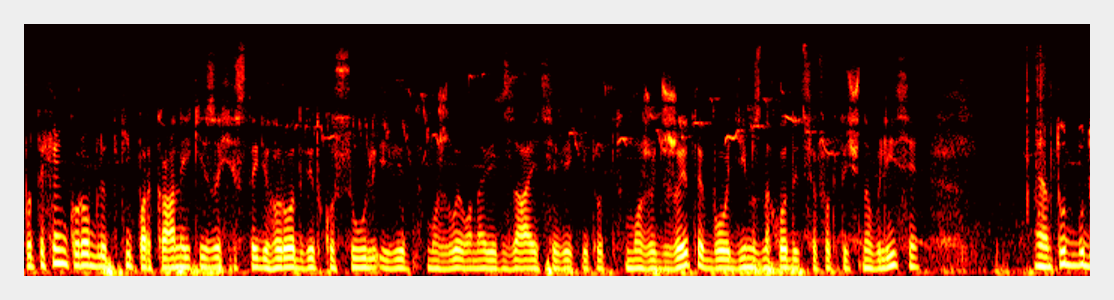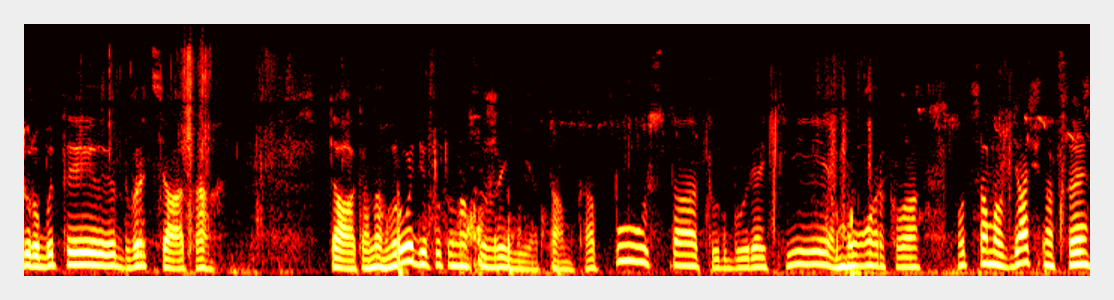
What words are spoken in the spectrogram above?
Потихеньку роблю такий паркан, який захистить город від косуль і від, можливо, навіть зайців, які тут можуть жити, бо дім знаходиться фактично в лісі. Е, Тут буду робити дверцята. Так, а на городі тут у нас вже є. Там капуста, тут буряки, морква. От саме вдячна це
